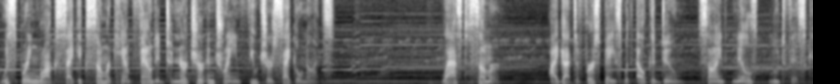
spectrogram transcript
Whispering Rock Psychic Summer Camp founded to nurture and train future psychonauts. Last summer, I got to first base with Elka Doom, signed Nils Lutefisk.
